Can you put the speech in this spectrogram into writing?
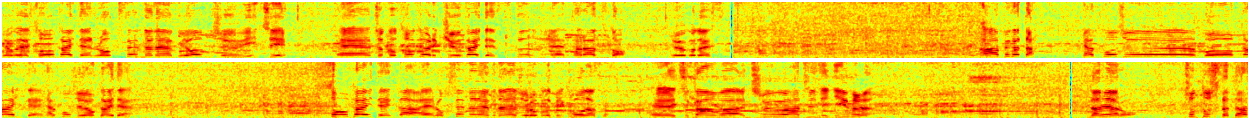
いうことで総回転6741、えーちょっと想像より9回転少、えー足らずということです。あーペカった155回転154回転。総回転が、えー6776でビッグボーナス、えー時間は18時2分。なんやろう。ちょっとした脱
